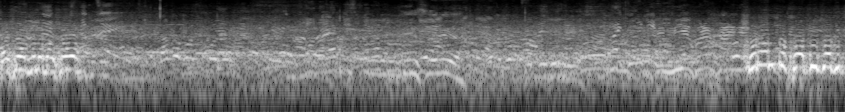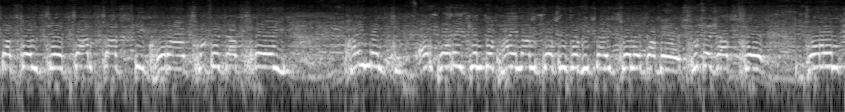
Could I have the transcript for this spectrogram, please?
বসে বসে কি সিরিয়াস চূড়ান্ত প্রতিযোগিতা চলছে। চার চারটি ঘোড়া ছুটে যাচ্ছে ফাইনাল এরপরেই কিন্তু ফাইনাল প্রতিযোগিতায় চলে যাবে। ছুটে যাচ্ছে জ্বলন্ত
